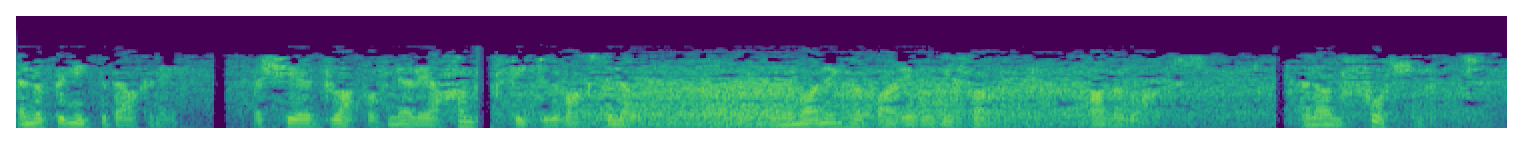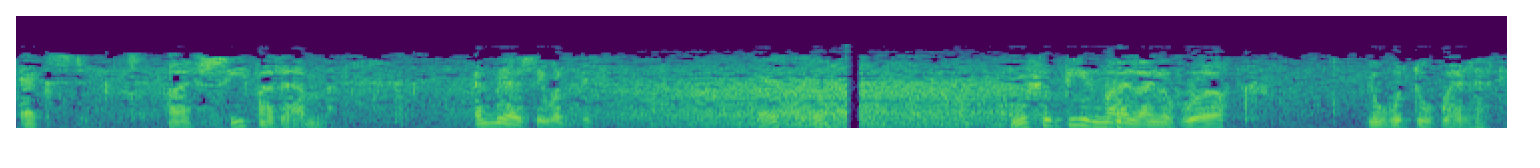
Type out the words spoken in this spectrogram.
And look beneath the balcony. A sheer drop of nearly a hundred feet to the rocks below. In the morning, her body will be found on the rocks. An unfortunate accident. I see, madame. And may I say one thing? Yes, sir? You should be in my line of work. You would do well at it.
